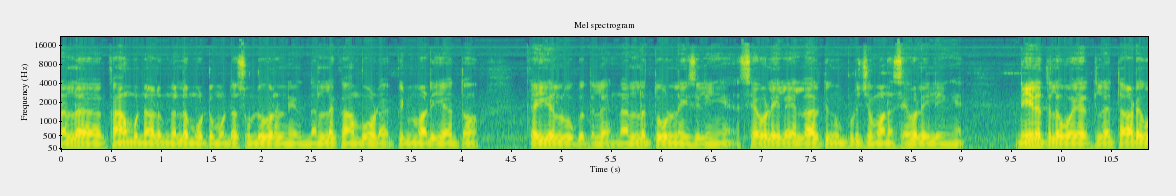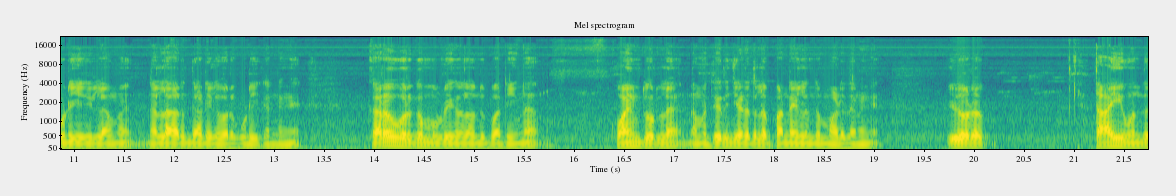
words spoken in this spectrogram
நல்ல காம்புனாலும் நல்ல மூட்டு மொட்டை சுண்டு வரல் நீர் நல்ல காம்போட பின்மாடி ஏற்றம் கைகள் ஊக்கத்தில் நல்ல தோல் நெய்சிலிங்க செவலையில் எல்லாத்துக்கும் பிடிச்சமான செவலையிலிங்க நீளத்தில் உயரத்தில் தாடகுடி இல்லாமல் நல்லா அருந்தாடையில் வரக்கூடிய கண்ணுங்க. கறவு வர்க்கம் அப்படிங்கிறத வந்து பார்த்திங்கன்னா கோயம்புத்தூரில் நம்ம தெரிஞ்ச இடத்துல பண்ணையிலேருந்து மாடு தானுங்க. இதோட தாய் வந்து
